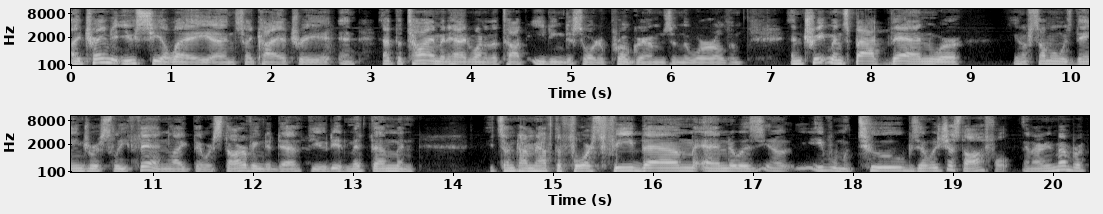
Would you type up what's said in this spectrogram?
I trained at UCLA in psychiatry, and at the time, it had one of the top eating disorder programs in the world. And, and treatments back then were, you know, if someone was dangerously thin, like they were starving to death, you'd admit them and you'd sometimes have to force feed them. And it was, you know, even with tubes, it was just awful. And I remember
